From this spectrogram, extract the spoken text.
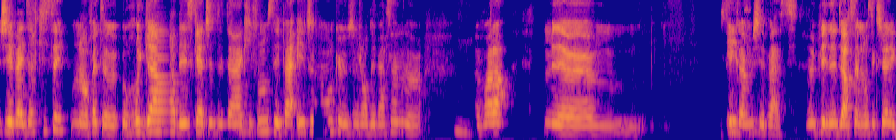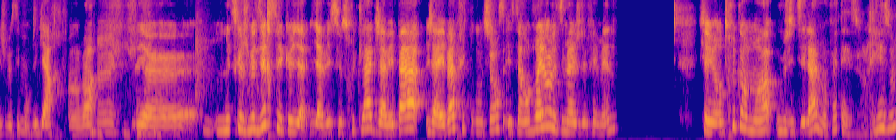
je vais pas dire qui c'est, mais en fait, euh, regarde des sketchs, etc., qui font, c'est pas étonnant que ce genre de personnes, euh, mm. euh, voilà. Mais c'est comme, je sais pas, si je me plaignais de harcèlement sexuel et que je me sais pour mm. bigard, enfin voilà. Mais, mais, ce que je veux dire, c'est qu'il y, y, avait ce truc-là que j'avais pas, j'avais pas pris conscience, et c'est en voyant les images de Femen qu'il y a eu un truc en moi où j'étais là, mais en fait, elles ont raison.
